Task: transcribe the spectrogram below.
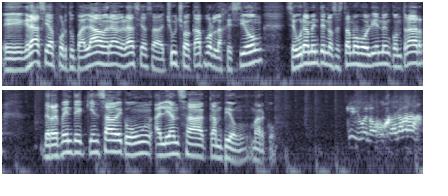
Eh, gracias por tu palabra, gracias a Chucho acá por la gestión. Seguramente nos estamos volviendo a encontrar de repente, quién sabe, con un Alianza campeón, Marco. Sí, bueno, ojalá,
